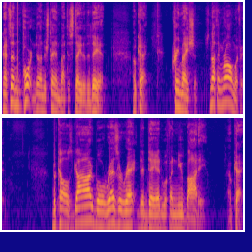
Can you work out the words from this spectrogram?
Now, it's important to understand about the state of the dead. Okay, cremation. There's nothing wrong with it because God will resurrect the dead with a new body. Okay.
